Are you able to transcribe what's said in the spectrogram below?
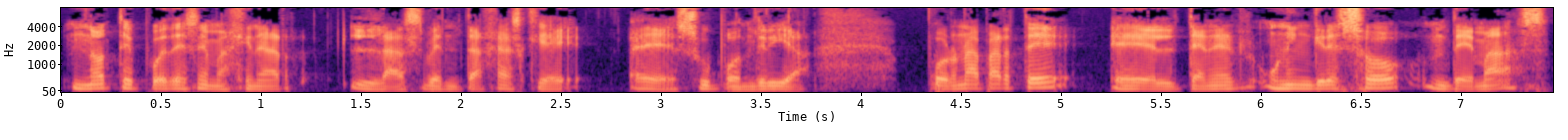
no te puedes imaginar las ventajas que eh, supondría. Por una parte, el tener un ingreso de más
